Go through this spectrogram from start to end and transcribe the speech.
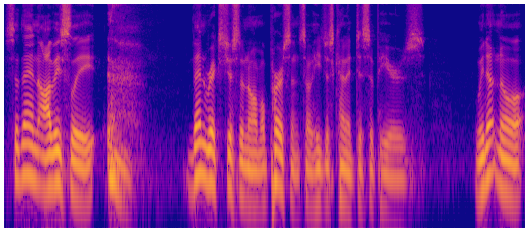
So then, obviously, then Rick's just a normal person, so he just kind of disappears. We don't know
